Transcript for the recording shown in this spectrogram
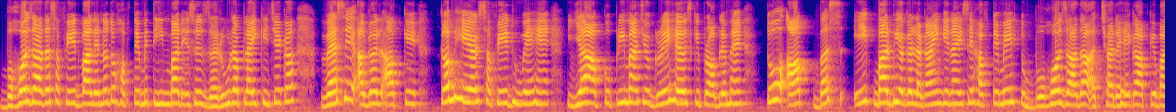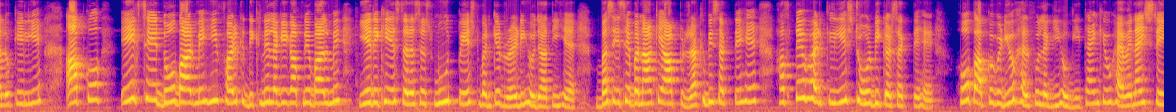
बहुत ज़्यादा सफ़ेद बाल है ना तो हफ़्ते में तीन बार इसे ज़रूर अप्लाई कीजिएगा। वैसे अगर आपके कम हेयर सफ़ेद हुए हैं या आपको प्री मैच्योर ग्रे हेयर्स की प्रॉब्लम है तो आप बस एक बार भी अगर लगाएँगे ना इसे हफ़्ते में तो बहुत ज़्यादा अच्छा रहेगा आपके बालों के लिए। आपको एक से दो बार में ही फ़र्क दिखने लगेगा अपने बाल में। ये देखिए, इस तरह से स्मूथ पेस्ट बनकर रेडी हो जाती है। बस इसे बना के आप रख भी सकते हैं, हफ़्ते भर के लिए स्टोर भी कर सकते हैं। होप आपको वीडियो हेल्पफुल लगी होगी। Thank you, have a nice day.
